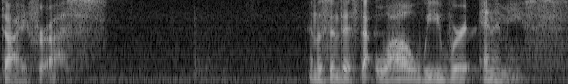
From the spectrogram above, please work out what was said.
died for us. And listen to this that while we were enemies,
